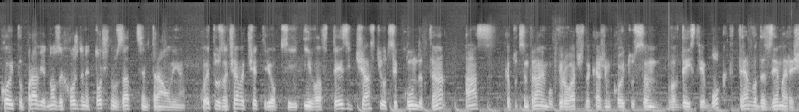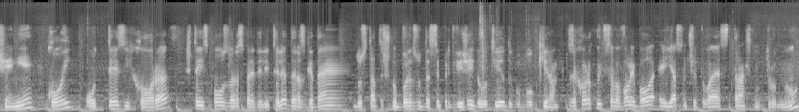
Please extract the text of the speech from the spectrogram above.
който прави едно захождане точно зад централния което означава четири опции. И в тези части от секундата аз като централен блокировач, да кажем, който съм в действие блок, трябва да взема решение кой от тези хора ще използва разпределителя, да разгадае достатъчно бързо да се придвижа и да отида да го блокирам. За хора, които са във волейбола е ясно, че това е страшно трудно.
